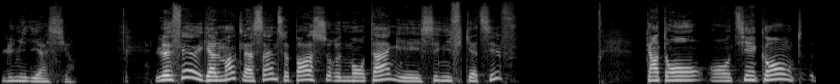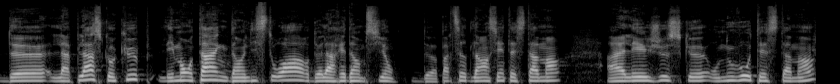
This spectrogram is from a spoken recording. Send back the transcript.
l'humiliation. Le fait également que la scène se passe sur une montagne est significatif. Quand on, tient compte de la place qu'occupent les montagnes dans l'histoire de la rédemption, à partir de l'Ancien Testament à aller jusqu'au Nouveau Testament,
